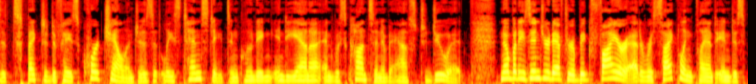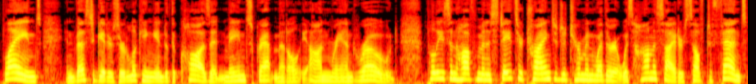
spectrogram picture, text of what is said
Expected to face court challenges. At least 10 states, including Indiana and Wisconsin, have asked to do it. Nobody's injured after a big fire at a recycling plant in Des Plaines. Investigators are looking into the cause at Maine Scrap Metal on Rand Road. Police in Hoffman Estates are trying to determine whether it was homicide or self defense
